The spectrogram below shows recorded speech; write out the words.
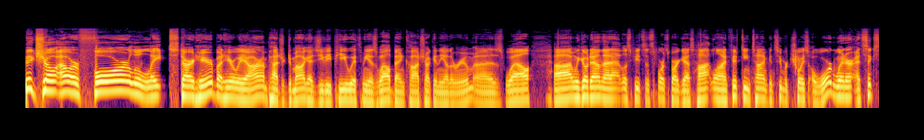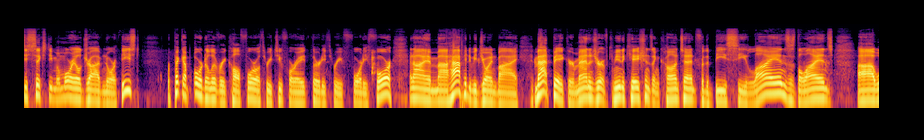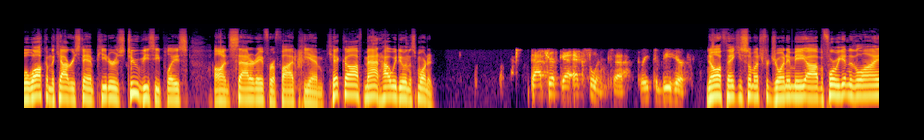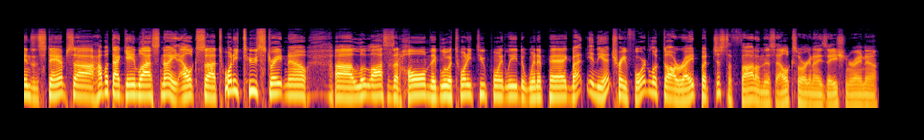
Big show hour four, a little late start here, but here we are. I'm Patrick Demaga, GVP with me as well. Ben Kotchuk in the other room as well. Uh, and we go down that Atlas Pizza and Sports Bar guest hotline, 15 time Consumer Choice Award winner at 6060 Memorial Drive Northeast. For pickup or delivery, call 403 248 3344. And I am uh, happy to be joined by Matt Baker, Manager of Communications and Content for the BC Lions, as the Lions uh, will welcome the Calgary Stampeders to BC Place on Saturday for a 5 p.m. kickoff. Matt, how are we doing this morning? Patrick, uh, excellent. Uh, great to be here. No, thank you so much for joining me. Uh, before we get into the Lions and Stamps, uh, how about that game last night? Elks uh, 22 straight now uh, losses at home. They blew a 22 point lead to Winnipeg, but in the end, Tre Ford looked all right. But just a thought on this Elks organization right now.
